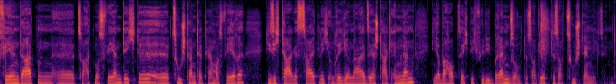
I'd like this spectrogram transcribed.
fehlen Daten äh, zur Atmosphärendichte, äh, Zustand der Thermosphäre, die sich tageszeitlich und regional sehr stark ändern, die aber hauptsächlich für die Bremsung des Objektes auch zuständig sind.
